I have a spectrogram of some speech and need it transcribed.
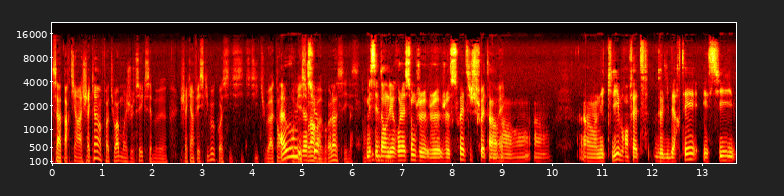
ça appartient à chacun enfin tu vois moi je sais que ça me chacun fait ce qu'il veut quoi si, tu veux attendre Ah le premier soir sûr. euh, voilà c'est Mais c'est dans les relations que je, je, je souhaite. Je souhaite un, Ouais. un, un, un équilibre en fait de liberté. Et si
